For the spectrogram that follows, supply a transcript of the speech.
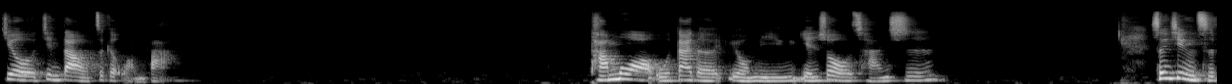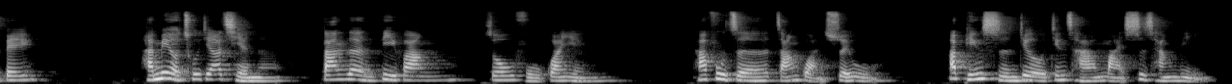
就进到这个网吧。唐末五代的有名延寿禅师，生性慈悲，还没有出家前呢，担任地方州府官员，他负责掌管税务，他平时就经常买市场里。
